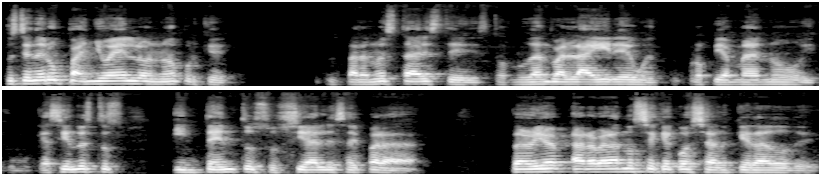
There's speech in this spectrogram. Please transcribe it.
pues tener un pañuelo, ¿no? Porque pues, para no estar este, estornudando al aire o en tu propia mano y como que haciendo estos intentos sociales ahí para... Pero yo, a la verdad, no sé qué cosas han quedado de,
